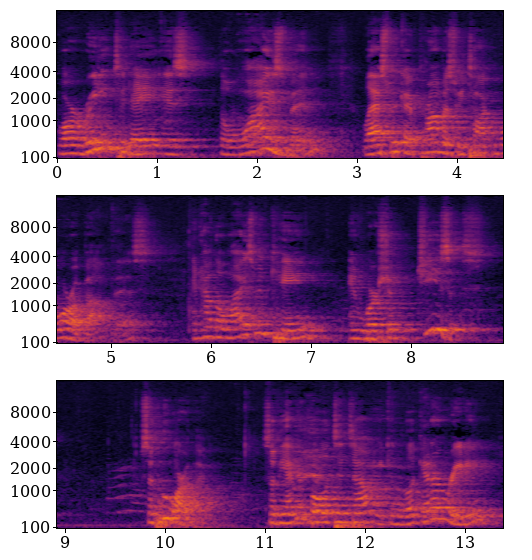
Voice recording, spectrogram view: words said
Well, our reading today is the wise men. Last week I promised we talk more about this and how the wise men came and worshiped Jesus. So, who are they? So, if you have your bulletins out, you can look at our reading.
